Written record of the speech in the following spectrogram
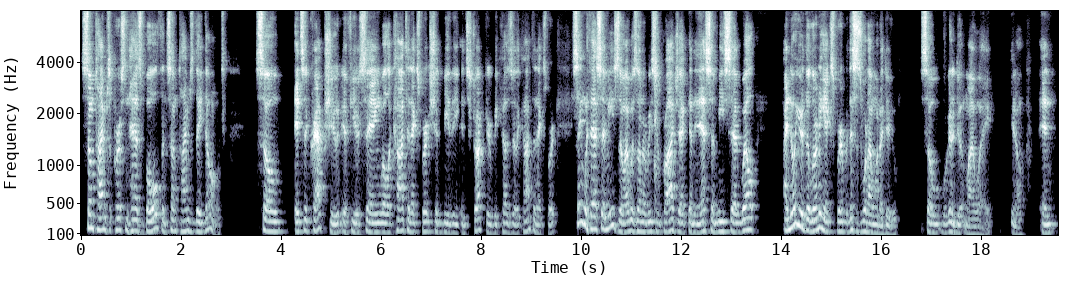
Sometimes a person has both and sometimes they don't. So it's a crapshoot if you're saying, well, a content expert should be the instructor because they're the content expert. Same with SMEs, though. I was on a recent project and an SME said, well, I know you're the learning expert, but this is what I want to do. So we're going to do it my way you know and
